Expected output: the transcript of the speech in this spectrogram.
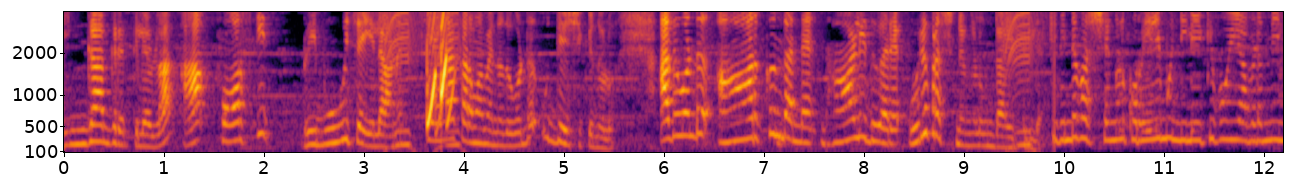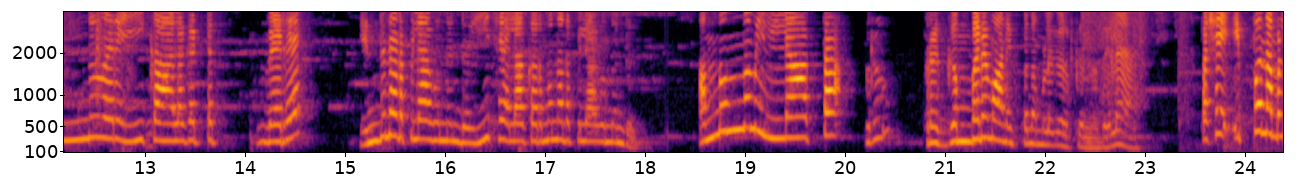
ലിംഗാഗ്രത്തിലുള്ള ആ ഫോർസ്കിൻ റിമൂവ് ചെയ്യലാണ് ചേലാകർമ്മം എന്നതുകൊണ്ട് ഉദ്ദേശിക്കുന്നുള്ളൂ. അതുകൊണ്ട് ആർക്കും തന്നെ നാളിതുവരെ ഒരു പ്രശ്നങ്ങളും ഉണ്ടായിട്ടില്ല. ഇതിന്റെ വർഷങ്ങൾ കുറേ മുന്നിലേക്ക് പോയി അവിടെ നിന്ന് വരെ ഈ കാലഘട്ടം വരെ എന്ത് നടപ്പിലാകുന്നുണ്ട്? ഈ ചേലാകർമ്മം നടപ്പിലാകുന്നുണ്ട്. അന്നൊന്നും ഇല്ലാത്ത ഒരു പ്രകമ്പനമാണ് ഇപ്പം നമ്മൾ കേൾക്കുന്നത് അല്ലേ? പക്ഷേ ഇപ്പം നമ്മൾ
